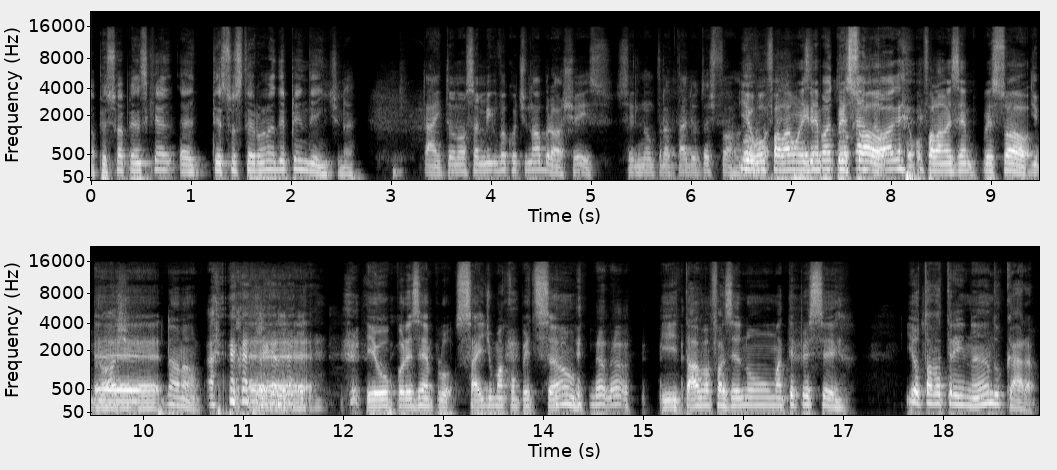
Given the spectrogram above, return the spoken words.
A pessoa pensa que é, é testosterona dependente, né? Tá, então nosso amigo vai continuar broxa, é isso? Se ele não tratar de outras formas. E eu vou falar um Ele exemplo pessoal. Eu vou falar um exemplo pessoal. De brocha? É, Não, não. É, Eu, por exemplo, saí de uma competição Não, não. e tava fazendo uma TPC. E eu tava treinando, cara,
